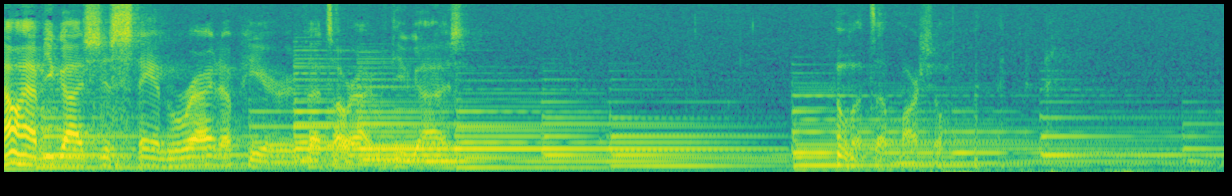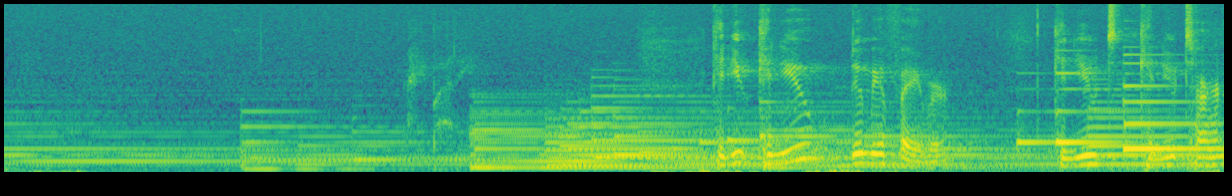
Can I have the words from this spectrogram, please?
I'll have you guys just stand right up here, if that's all right with you guys. Favor? Can you can you turn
